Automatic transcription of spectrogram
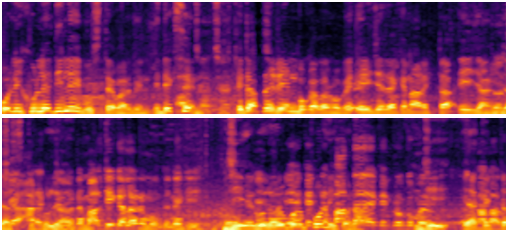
পলি খুলে দিলেই বুঝতে পারবেন। এই দেখছেন? আচ্ছা, আচ্ছা, ঠিক এটা আপনার রেনবো কালার হবে। এই যে দেখেন আরেকটা এই যে আমি জাস্ট খুলে দিই। মাল্টি কালারের মধ্যে নাকি? জি এগুলোর মানে উপর পলি পাতা করা। এক এক রকমের জি এক একটা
